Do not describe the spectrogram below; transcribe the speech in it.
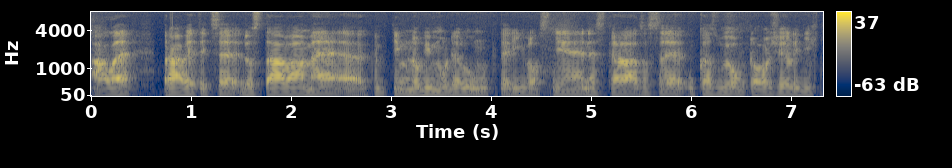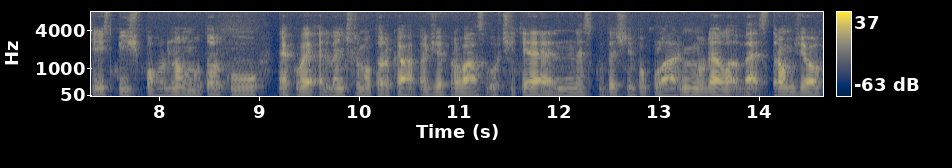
Ale uh, právě teď se dostáváme eh, k těm novým modelům, který vlastně dneska zase ukazují to, že lidi chtějí spíš pohodlnou motorku, jako je adventure motorka, takže pro vás určitě neskutečně populární model V-Strom, že jo,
